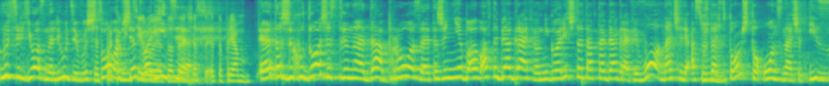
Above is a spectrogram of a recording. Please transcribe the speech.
ну, серьезно, люди, вы Сейчас что вообще творите? Это, да. Сейчас это прям... Это же художественная, да, проза, это же не автобиография. Он не говорит, что это автобиография. Его начали осуждать угу. в том, что он, значит, из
